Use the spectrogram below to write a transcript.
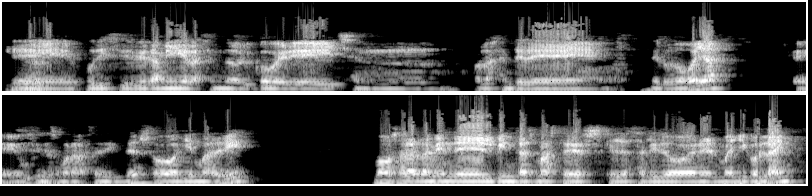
que podéis ver a Miguel haciendo el coverage en- con la gente de, de Ludo Goya. eh, un fin de semana bastante intenso aquí en Madrid. Vamos a hablar también del Vintage Masters que ya ha salido en el Magic Online.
